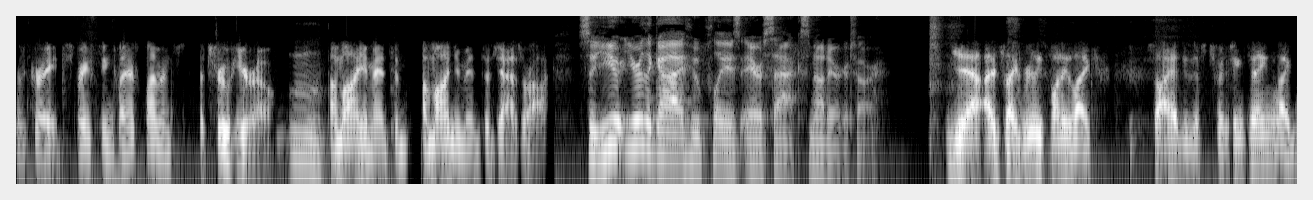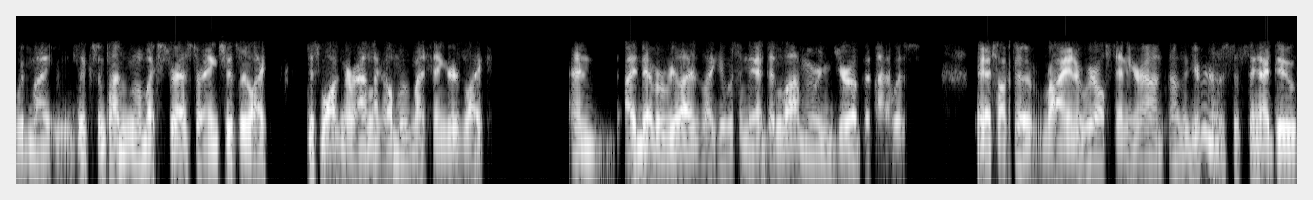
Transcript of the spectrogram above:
It was great. Springsteen Clarence Clemons, a true hero. Mm. A monument to a monument to jazz rock. So you you're the guy who plays air sax, not air guitar. Yeah, it's like really funny. Like, so I had to do this twitching thing, like with my like sometimes when I'm like stressed or anxious or like just walking around, like I'll move my fingers, like, and I never realized like it was something I did a lot. And we were in Europe, and I was, I talked to Ryan, and we were all standing around. I was like, "You ever notice this thing I do,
